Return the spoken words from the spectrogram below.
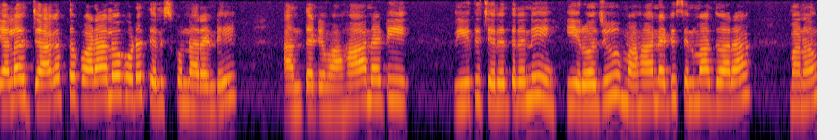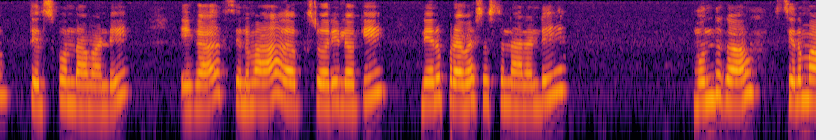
ఎలా జాగ్రత్త పడాలో కూడా తెలుసుకున్నారండి. అంతటి మహానటి జీవిత చరిత్రని ఈరోజు మహానటి సినిమా ద్వారా మనం తెలుసుకుందామండి. ఇక సినిమా స్టోరీలోకి నేను ప్రవేశిస్తున్నానండి. ముందుగా సినిమా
